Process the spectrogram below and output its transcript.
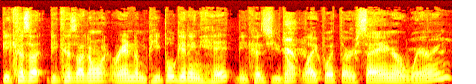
Because I, because I don't want random people getting hit because you don't like what they're saying or wearing.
